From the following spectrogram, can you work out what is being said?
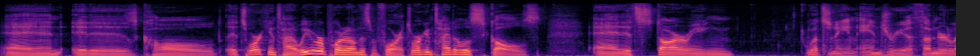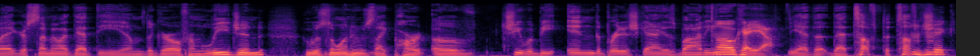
And it is called. Its working title. We reported on this before. Its working title is Skulls, and it's starring what's her name andrea thunderleg or something like that the um, the girl from legion who was the one who's like part of she would be in the british guy's body. Oh, okay, yeah. yeah the, that tough the tough chick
